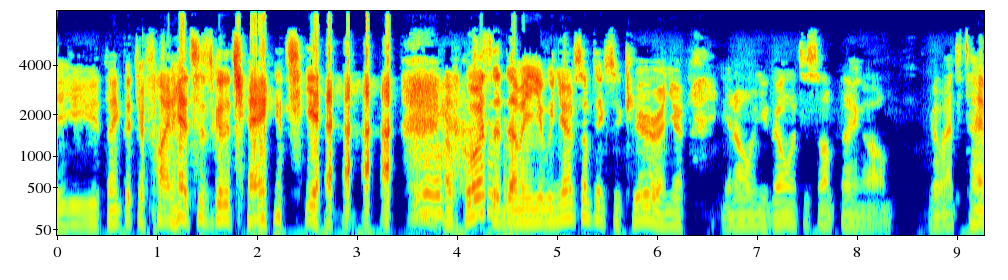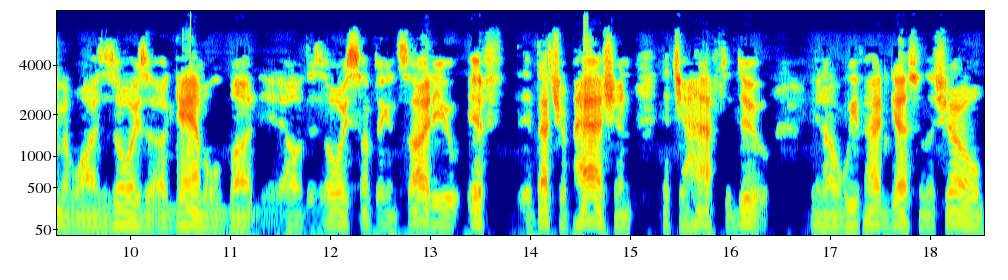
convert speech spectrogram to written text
you, you think that your finances is going to change? yeah. Yeah. of course it. I mean, you, when you have something secure and you're, you know, when you go into something, um, you know, entertainment wise, there's always a, gamble, but you know, there's always something inside of you if, if that's your passion that you have to do. You know, we've had guests on the show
